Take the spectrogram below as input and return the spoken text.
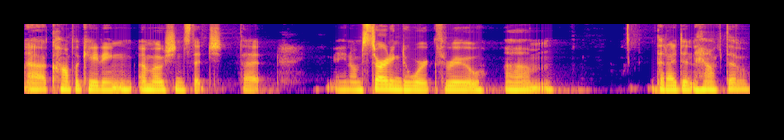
uh, complicating emotions that that you know I'm starting to work through um, that I didn't have to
